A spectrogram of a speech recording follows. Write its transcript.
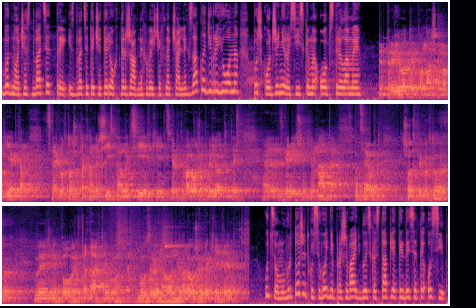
Водночас 23 із 24 державних вищих навчальних закладів регіона пошкоджені російськими обстрілами. Прильоти по нашим об'єктам це гуртожиток номер 6 на Олексіївці, це ворожі прильоти, е, згорівша кімната. Оце от шостий гуртожиток, верхній поверх та дах його був зруйнований ворожою ракетою. У цьому гуртожитку сьогодні проживають близько 150 осіб,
